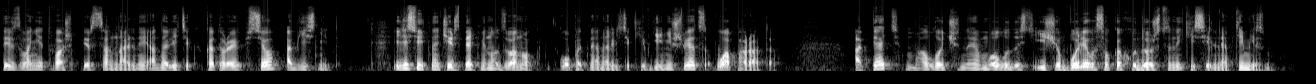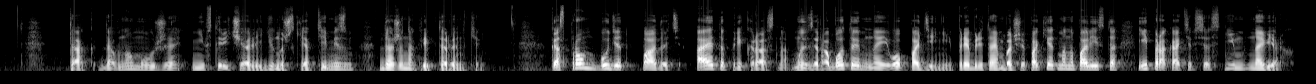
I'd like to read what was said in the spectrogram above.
перезвонит ваш персональный аналитик, который все объяснит. И действительно, через 5 минут звонок. Опытный аналитик Евгений Швец у аппарата. Опять молочная молодость и еще более высокохудожественный кисельный оптимизм. Так давно мы уже не встречали юношеский оптимизм даже на крипторынке. «Газпром» будет падать, а это прекрасно. Мы заработаем на его падении, приобретаем большой пакет монополиста и прокатимся с ним наверх.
